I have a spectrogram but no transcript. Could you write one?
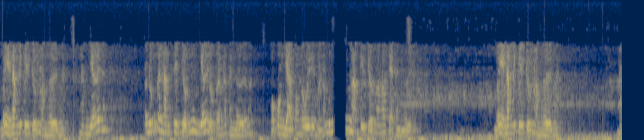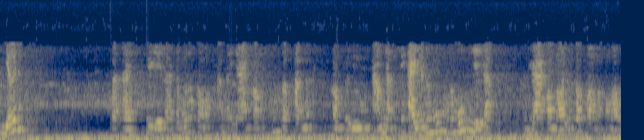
bởi vì năm cái tiêu chuẩn làm người mà năm giới đó. Nó đúng cái năm tiêu chuẩn giới luật là nó thành người đó mà. Một con vợ con nuôi đi mà nó đúng năm tiêu chuẩn nó nó sẽ thành người bởi vì năm cái tiêu chuẩn làm người mà. Năm giới đó. Bạch thầy, như vậy là trong lúc con khoảng thời gian con sống độc thân đó, con tự nhiên cảm nhận cái cây đó, nó muốn nó muốn cái gì đó. Thành ra con ngồi trong góc con mà con ngồi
